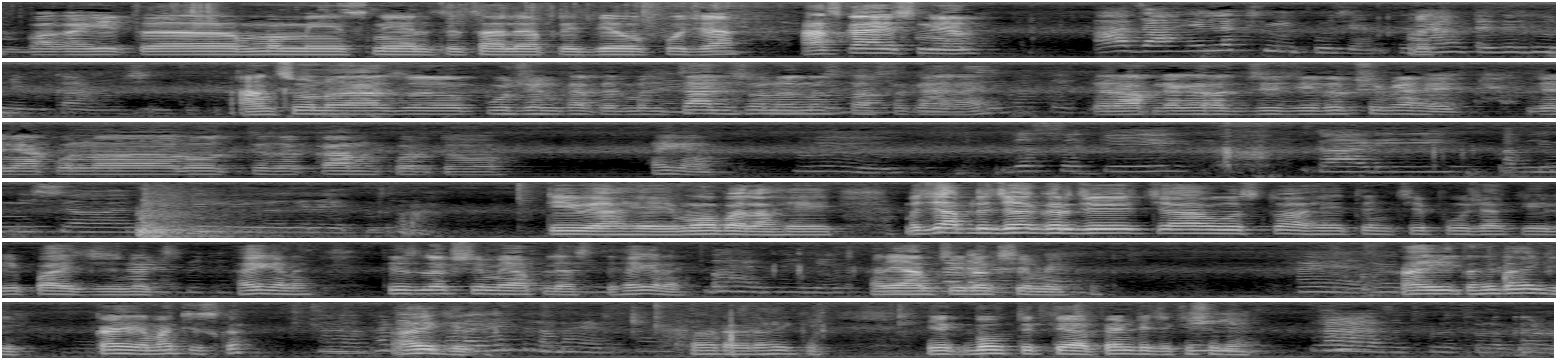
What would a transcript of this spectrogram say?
बघा इथं मम्मी स्नेहलचं चालू आहे आपली देवपूजा. आज काय आहे स्नेहल? आज आहे लक्ष्मी पूजन. अंग सोनं आज पूजन करतात. म्हणजे चाली सोनं नसतं असं काय नाही. तर आपल्या घरात जे जी लक्ष्मी आहे ज्याने आपण रोज त्याचं काम करतो. आहे का. जसं की गाडी आपली मिशन टीव्ही वगैरे. टी व्ही आहे मोबाईल आहे. म्हणजे आपल्या ज्या गरजेच्या वस्तू आहे त्यांची पूजा केली पाहिजे आहे का नाही? तीच लक्ष्मी आपली असते. आहे का नाही? आणि आमची लक्ष्मी. आहे इथं इथं आहे की? काय आहे? माचीस का? आहे की? फटाकडे आहे की? एक बहुतेक त्या पॅन्टीच्या खिशात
